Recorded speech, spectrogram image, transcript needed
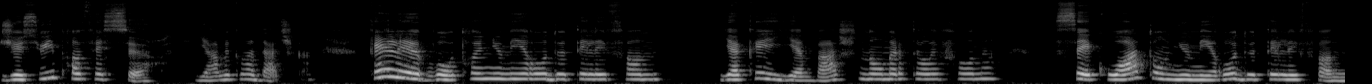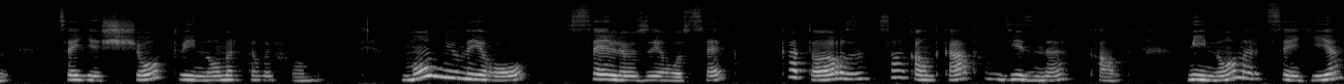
Je suis professeur. Я викладачка. Quel est votre numéro de téléphone? Який є ваш номер телефона? C'est quoi ton numéro de téléphone? Це є що твій номер телефону. Mon numéro, c'est le 07 14 54 19 30. Мій номер це є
